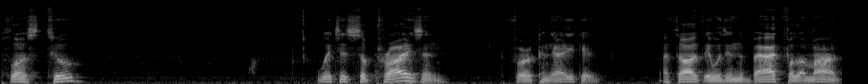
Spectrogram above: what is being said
plus 2, which is surprising for Connecticut. I thought it was in the bag for Lamont.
